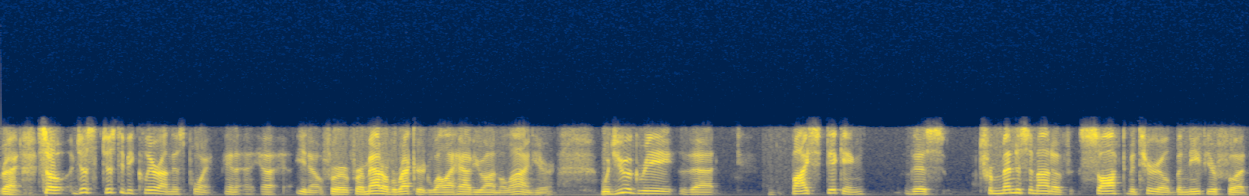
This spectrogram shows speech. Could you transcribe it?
Right. So just just to be clear on this point, and uh, you know, for for a matter of record, while I have you on the line here, would you agree that by sticking this tremendous amount of soft material beneath your foot,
